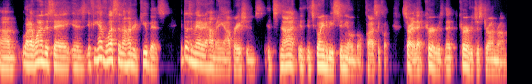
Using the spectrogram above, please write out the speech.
Um, what I wanted to say is if you have less than 100 qubits, it doesn't matter how many operations. It's not. It, it's going to be simulable classically. Sorry, that curve is that curve is just drawn wrong.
